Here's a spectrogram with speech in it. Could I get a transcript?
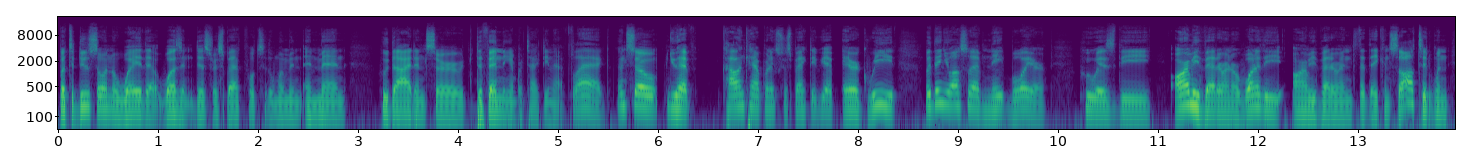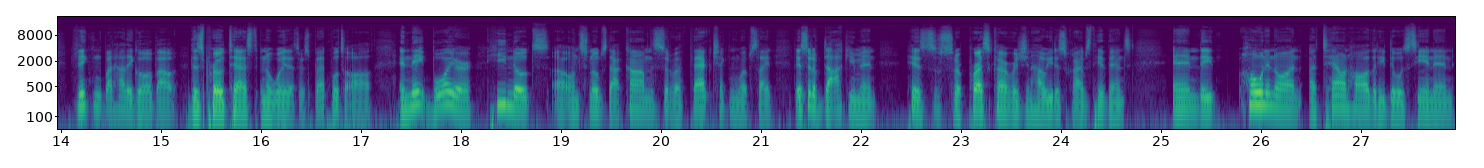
but to do so in a way that wasn't disrespectful to the women and men who died and served defending and protecting that flag. And so you have Colin Kaepernick's perspective, you have Eric Reid, but then you also have Nate Boyer, who is the Army veteran or one of the Army veterans that they consulted when thinking about how they go about this protest in a way that's respectful to all. And Nate Boyer, he notes uh, on Snopes.com, this is sort of a fact checking website, they sort of document his sort of press coverage and how he describes the events. And they hone in on a town hall that he did with CNN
